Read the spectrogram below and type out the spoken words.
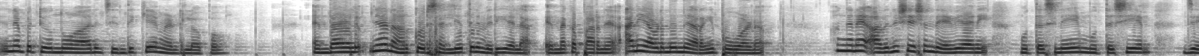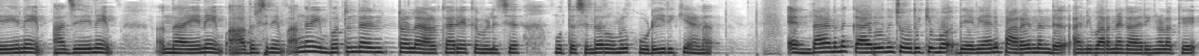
ഇതിനെപ്പറ്റി ഒന്നും ആരും ചിന്തിക്കുകയും വേണ്ടല്ലോ അപ്പോൾ എന്തായാലും ഞാൻ ആർക്കും ഒരു ശല്യത്തിന് വരികയല്ല എന്നൊക്കെ പറഞ്ഞ് അനി അവിടെ നിന്ന് ഇറങ്ങിപ്പോവാണ്. അങ്ങനെ അതിനുശേഷം ദേവയാനി മുത്തശ്ശിനെയും മുത്തശ്ശിയെയും ജയനെയും അജയനെയും നയനെയും ആദർശനെയും അങ്ങനെ ഇമ്പോർട്ടന്റ് ആയിട്ടുള്ള ആൾക്കാരെയൊക്കെ വിളിച്ച് മുത്തശ്ശന്റെ റൂമിൽ കൂടിയിരിക്കുകയാണ്. എന്താണെന്ന് കാര്യമെന്ന് ചോദിക്കുമ്പോൾ ദേവയാനി പറയുന്നുണ്ട് അനി പറഞ്ഞ കാര്യങ്ങളൊക്കെ.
